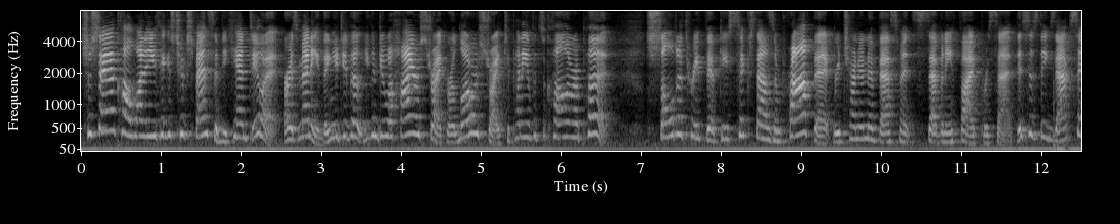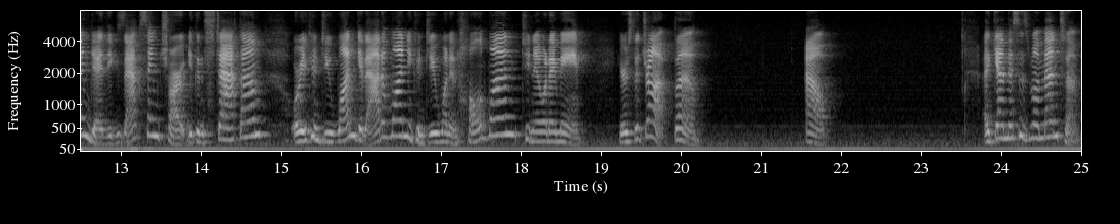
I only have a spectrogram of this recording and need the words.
So say I call one and you think it's too expensive. You can't do it. Or as many. Then you do the, you can do a higher strike or a lower strike, depending if it's a call or a put. Sold at 350 6000 profit, return on investment 75%. This is the exact same day, the exact same chart. You can stack them, or you can do one, get out of one. You can do one and hold one. Do you know what I mean? Here's the drop. Boom. Out. Again, this is momentum.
